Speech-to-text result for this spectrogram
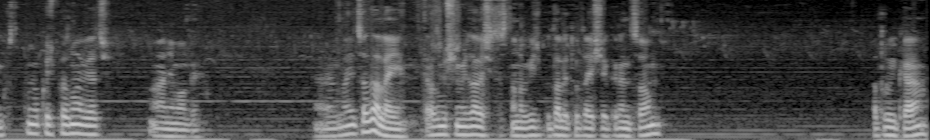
Mógł z tym jakoś porozmawiać? A, nie mogę. E, No i co dalej? Teraz musimy dalej się zastanowić, bo dalej tutaj się kręcą. Ta trójka.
